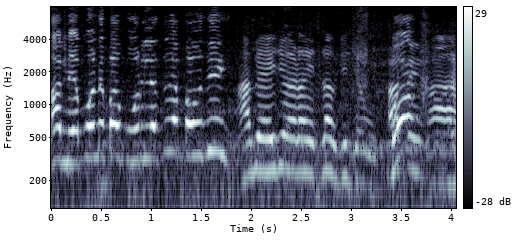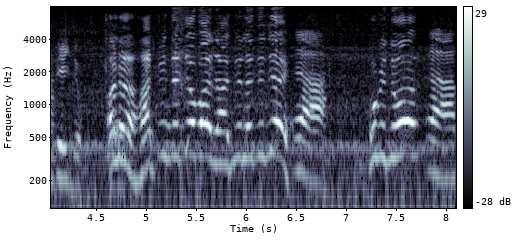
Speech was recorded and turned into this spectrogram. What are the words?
આ મેપોને બા બોરી લેતો બહુ પાઉથી હા બે જો એડો એટલા ઉજી જવું. હો? બે- જો અને હાથવી દેજો બા લઈ જજે એ હા. હું કીધું હા?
